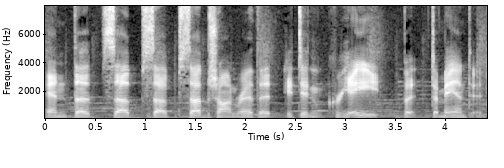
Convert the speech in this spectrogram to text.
and the sub sub sub genre that it didn't create but demanded.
